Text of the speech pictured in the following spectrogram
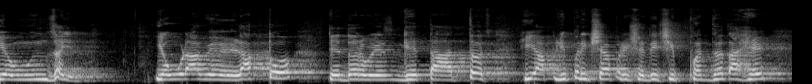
येऊन जाईल. एवढा वेळ लागतो ते दरवेळेस घेतातच. ही आपली परीक्षा परिषदेची पद्धत आहे.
